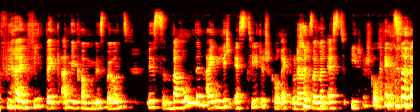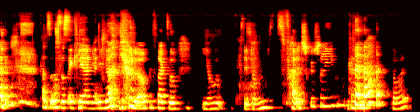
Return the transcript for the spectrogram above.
für ein Feedback angekommen ist bei uns, ist, warum denn eigentlich ästhetisch korrekt oder soll man ästhetisch korrekt sagen? Kannst du uns das erklären, Janina? Ich wurde auch gefragt, so, jo, dumm, das ist falsch geschrieben. Ähm, toll.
